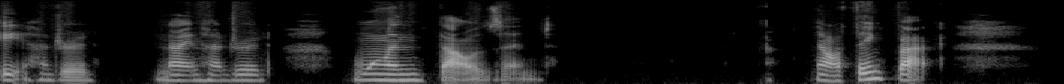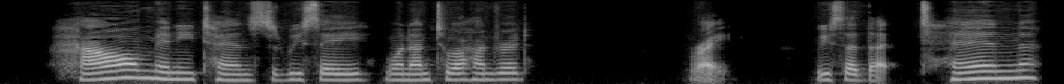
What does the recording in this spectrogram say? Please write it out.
800, 900, 1000. Now think back. How many tens did we say went unto a hundred? Right. We said that 10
